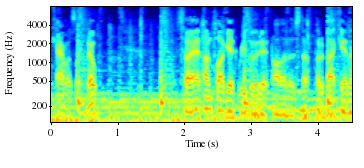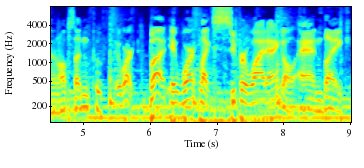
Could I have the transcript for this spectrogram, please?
The camera's like, nope. So I had to unplug it, reboot it, and all of those stuff, put it back in, and then all of a sudden, poof, it worked. But it worked like super wide angle, and like,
